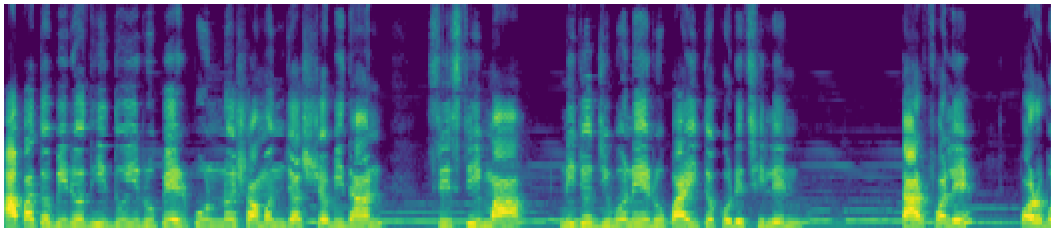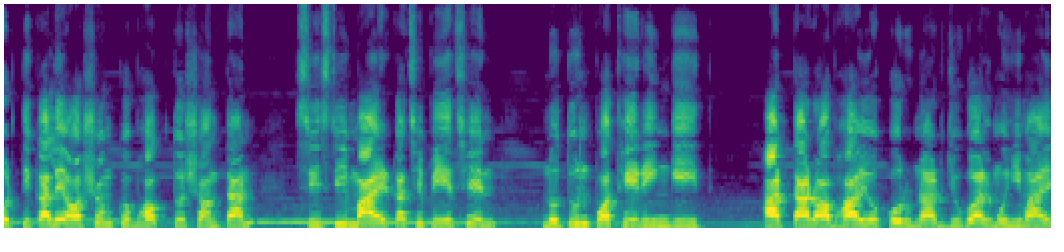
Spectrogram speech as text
আপাত বিরোধী দুই রূপের পূর্ণ সামঞ্জস্য বিধান সৃষ্টি মা নিজ জীবনে রূপায়িত করেছিলেন। তার ফলে পরবর্তীকালে অসংখ্য ভক্ত সন্তান শ্রী মায়ের কাছে পেয়েছেন নতুন পথের ইঙ্গিত। আর তার অভয় ও করুণার যুগল মহিমায়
